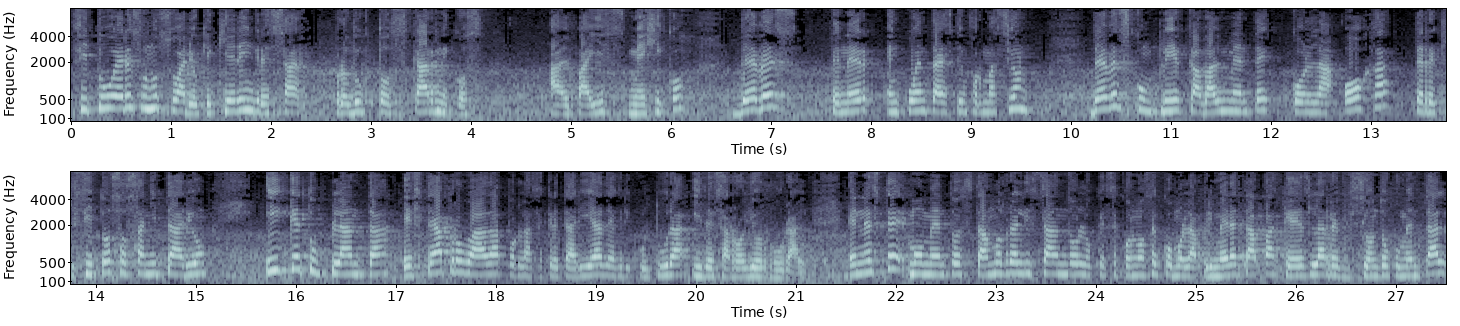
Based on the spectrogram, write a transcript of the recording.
Si tú eres un usuario que quiere ingresar productos cárnicos al país México, debes tener en cuenta esta información. Debes cumplir cabalmente con la hoja de requisitos o sanitario y que tu planta esté aprobada por la Secretaría de Agricultura y Desarrollo Rural. En este momento estamos realizando lo que se conoce como la primera etapa, que es la revisión documental.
